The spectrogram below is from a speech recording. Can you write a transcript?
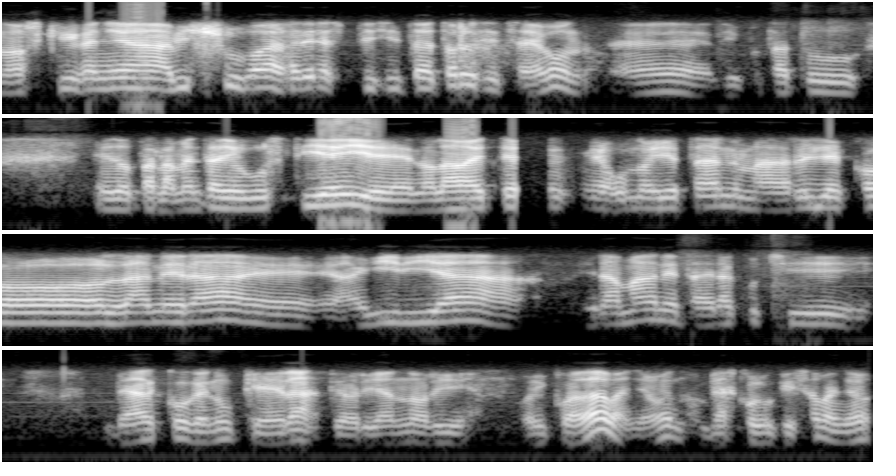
noski gainea abisua ere esplizita etorri zitza eh, diputatu edo parlamentario guztiei eh, nola baite egun horietan Madrileko lanera eh, agiria eraman eta erakutsi beharko genukeela, teorian hori oikoa da, baina, bueno, beharko luke izan, baina,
